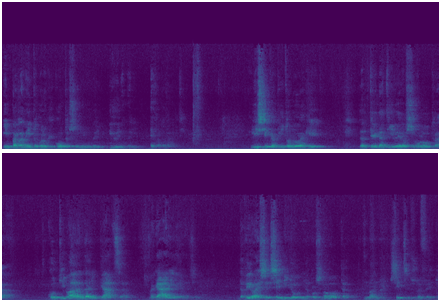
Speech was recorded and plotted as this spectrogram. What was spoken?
In Parlamento quello che conta sono i numeri, io i numeri e vado avanti. Lì si è capito allora che l'alternativa era solo tra continuare ad andare in piazza, magari eh, davvero essere 6 milioni la prossima volta, ma senza nessun effetto,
